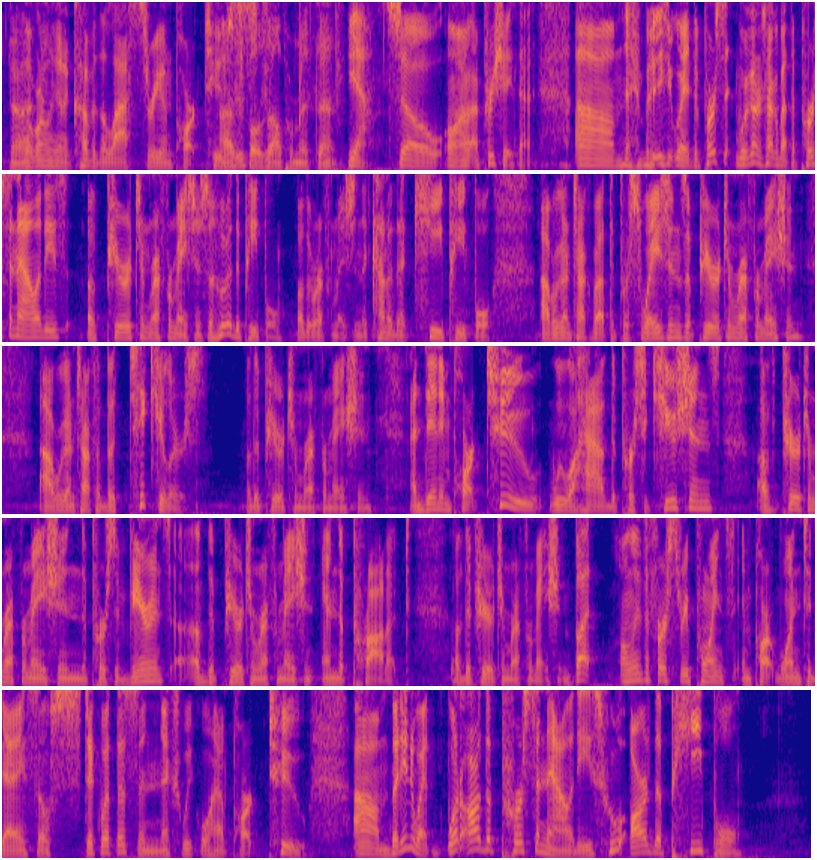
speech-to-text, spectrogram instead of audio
Right. But we're only going to cover the last three in part two. I so suppose I'll permit that. Yeah. So oh, I appreciate that. Um, but anyway, the person we're going to talk about the personalities of Puritan Reformation. So who are the people of the Reformation? The kind of the key people. Uh, we're going to talk about the persuasions of Puritan Reformation. Uh, we're going to talk about particulars of the Puritan Reformation. And then in part two, we will have the persecutions of Puritan Reformation, the perseverance of the Puritan Reformation, and the product of the Puritan Reformation. But only the first three points in part one today, so stick with us, and next week we'll have part two. Um, but anyway, what are the personalities? Who are the people,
